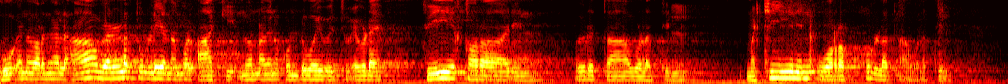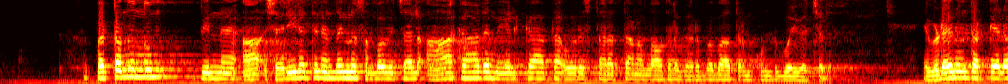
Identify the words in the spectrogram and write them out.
ഹു എന്ന് പറഞ്ഞാൽ ആ വെള്ളത്തുള്ളിയെ നമ്മൾ ആക്കി എന്ന് പറഞ്ഞാൽ അതിനെ കൊണ്ടുപോയി വെച്ചു. എവിടെ? ഫീ ഖറാരിൻ. ഒരു താവളത്തിൽ മക്കീനിൻ ഉറപ്പുള്ള താവളത്തിൽ. പെട്ടെന്നൊന്നും പിന്നെ ആ ശരീരത്തിന് എന്തെങ്കിലും സംഭവിച്ചാൽ ആഘാതമേൽക്കാത്ത ഒരു സ്ഥലത്താണ് അള്ളാഹുത്തല ഗർഭപാത്രം കൊണ്ടുപോയി വെച്ചത്. എവിടെയെങ്കിലും തട്ടിയാലോ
